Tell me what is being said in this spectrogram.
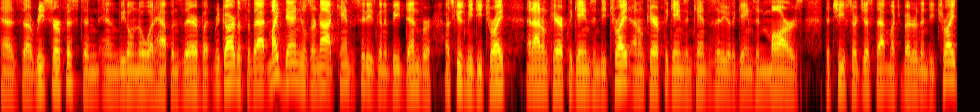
has uh, resurfaced and and we don't know what happens there. But regardless of that, Mike Daniels or not, Kansas City is going to beat Denver. Excuse me, Detroit. And I don't care if the game's in Detroit. I don't care if the game's in Kansas City or the game's in Mars. The Chiefs are just that much better than Detroit.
